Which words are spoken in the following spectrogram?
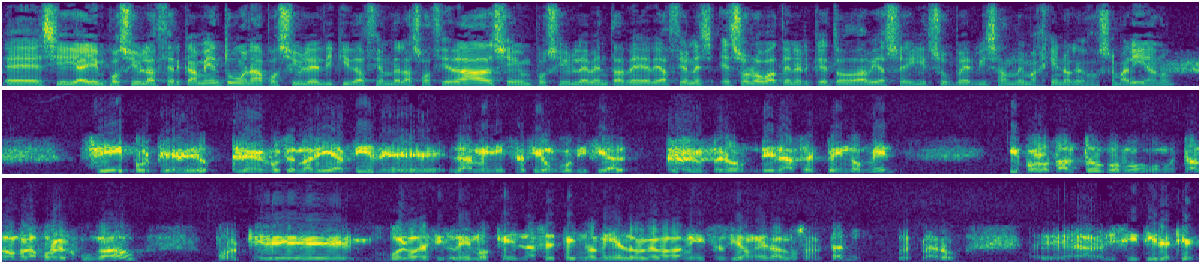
eh, si hay un posible acercamiento, una posible liquidación de la sociedad, si hay un posible venta de, de acciones, eso lo va a tener que todavía seguir supervisando, imagino que José María, ¿no? Sí, porque José María tiene la administración judicial perdón, de NAS Spain 2000 y por lo tanto, como, como está nombrado por el juzgado, porque vuelvo a decir lo mismo, que en Spain 2000 el órgano de administración eran los Altani. Pues claro, eh, si tienes que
